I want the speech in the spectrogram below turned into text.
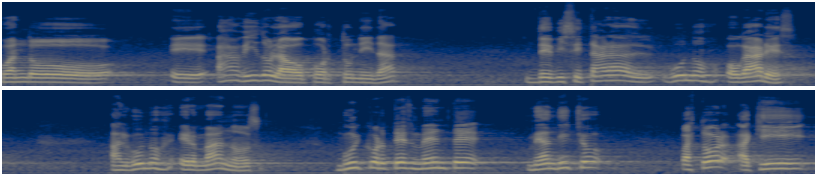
cuando eh, ha habido la oportunidad de visitar algunos hogares, algunos hermanos muy cortésmente me han dicho, pastor, aquí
